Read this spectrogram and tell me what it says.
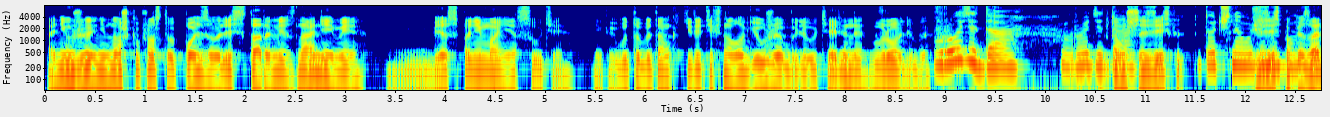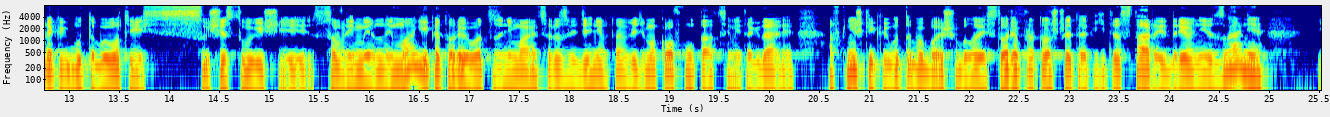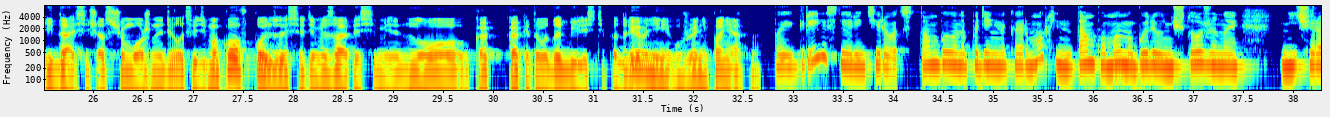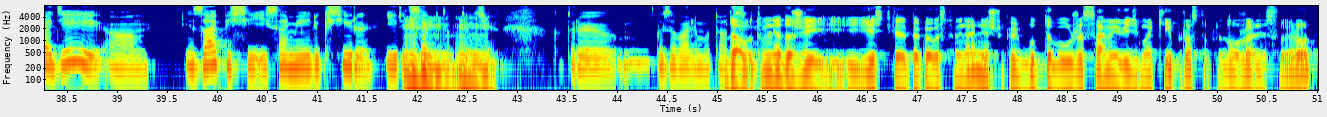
они уже немножко просто пользовались старыми знаниями без понимания сути. И как будто бы там какие-то технологии уже были утеряны, вроде бы. Вроде да. Вроде Потому да. что здесь, Точно уже здесь показали, как будто бы вот есть существующие современные маги, которые вот занимаются разведением там ведьмаков, мутациями и так далее. А в книжке как будто бы больше была история про то, что это какие-то старые древние знания, и да, сейчас еще можно делать ведьмаков, пользуясь этими записями, но как, как этого добились типа древние, уже непонятно. По игре, если ориентироваться, там было нападение на Каэр Морхен, там, по-моему, были уничтожены не чародеи, а записи и сами эликсиры и рецепты вот эти которые вызывали мутации. Да, вот у меня даже есть такое воспоминание, что как будто бы уже сами ведьмаки просто продолжали свой род,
